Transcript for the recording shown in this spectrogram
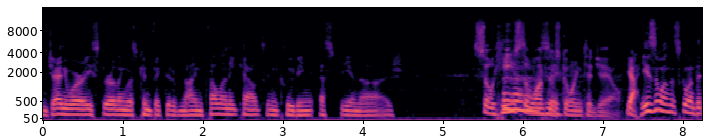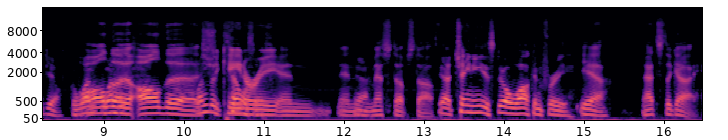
In January, Sterling was convicted of nine felony counts, including espionage. So he's the Ah, one who's going to jail. Yeah, he's the one that's going to jail. The one, all one the that- all the chicanery and and Yeah. messed up stuff. yeah, Cheney is still walking free. Yeah, that's the guy.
